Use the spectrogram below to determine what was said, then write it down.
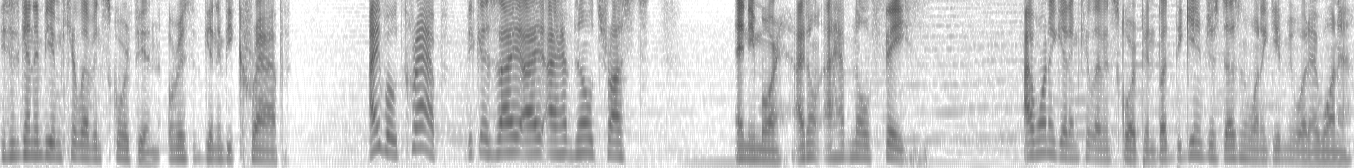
Is it gonna be MK11 Scorpion or is it gonna be crap? I vote crap because I, I, I have no trust anymore. I don't I have no faith. I want to get MK11 Scorpion, but the game just doesn't want to give me what I wanna.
